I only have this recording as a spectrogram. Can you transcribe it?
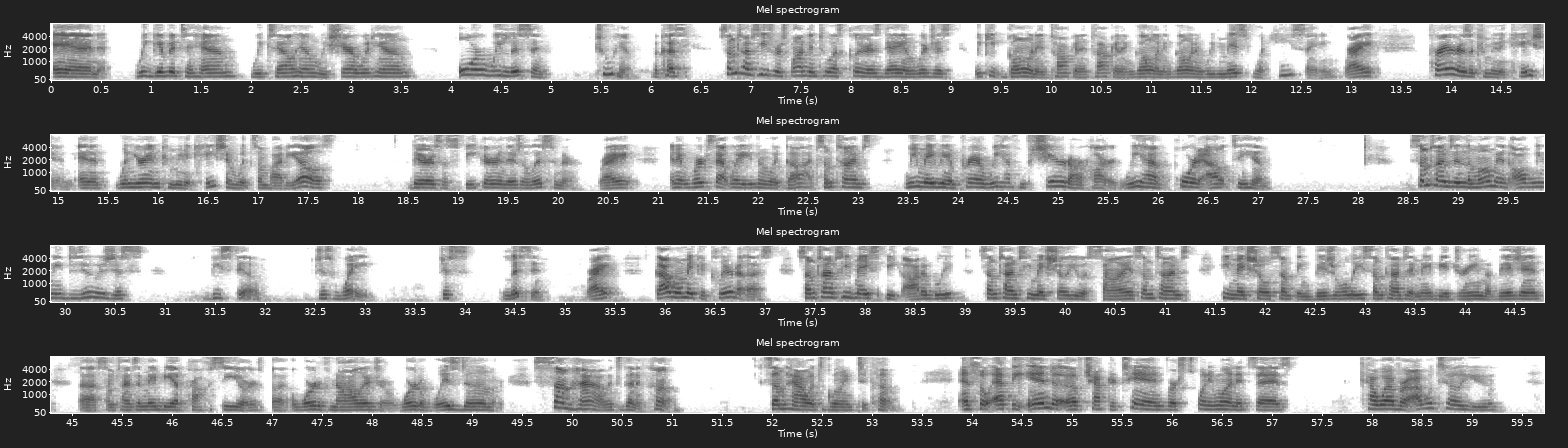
And we give it to Him, we tell Him, we share with Him, or we listen to him because sometimes he's responding to us clear as day and we're just we keep going and talking and talking and going and going and we miss what he's saying right? Prayer is a communication and when you're in communication with somebody else there's a speaker and there's a listener right? And it works that way even with god. Sometimes we may be in prayer we have shared our heart we have poured out to him. Sometimes in the moment all we need to do is just be still just wait just listen, right? God will make it clear to us. Sometimes he may speak audibly. Sometimes he may show you a sign. Sometimes he may show something visually. Sometimes it may be a dream, a vision. Uh, sometimes it may be a prophecy or a, a word of knowledge or a word of wisdom or somehow it's going to come. Somehow it's going to come. And so at the end of chapter 10, verse 21, it says, however, I will tell you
